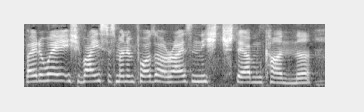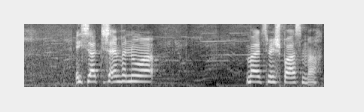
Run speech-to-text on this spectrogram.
By the way, ich weiß, dass man im Forza Horizon nicht sterben kann, ne? Ich sag das einfach nur, weil es mir Spaß macht.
